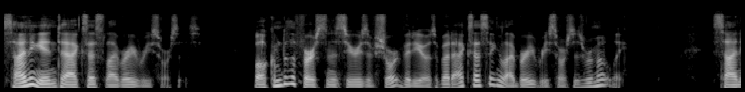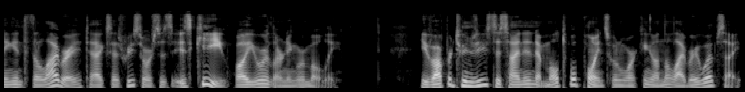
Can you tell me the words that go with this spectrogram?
Signing in to access library resources. Welcome to the first in a series of short videos about accessing library resources remotely. Signing into the library to access resources is key while you are learning remotely. You have opportunities to sign in at multiple points when working on the library website.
